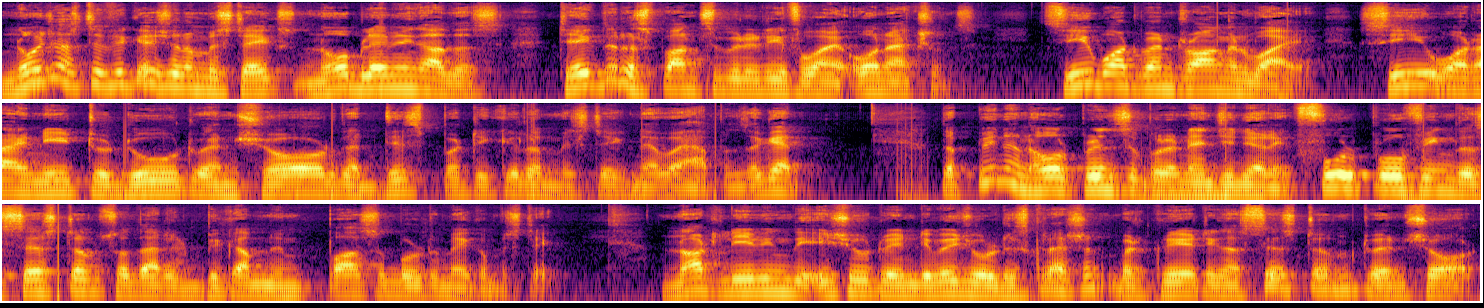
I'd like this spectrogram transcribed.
No justification of mistakes, no blaming others. Take the responsibility for my own actions. See what went wrong and why. See what I need to do to ensure that this particular mistake never happens again. The pin and hole principle in engineering, foolproofing the system so that it becomes impossible to make a mistake not leaving the issue to individual discretion, but creating a system to ensure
